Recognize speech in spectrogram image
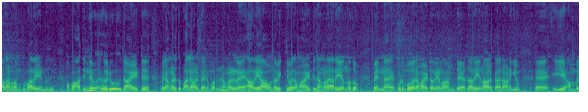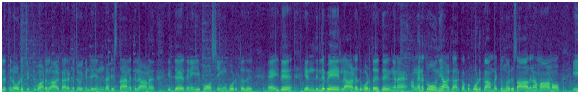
അതാണ് നമുക്ക് പറയേണ്ടത്. അപ്പോൾ അതിന് ഒരു ഇതായിട്ട് ഇപ്പോൾ ഞങ്ങളുടെ അടുത്ത് പല ആൾക്കാരും പറഞ്ഞു ഞങ്ങളെ അറിയാവുന്ന വ്യക്തിപരമായിട്ട് ഞങ്ങളെ അറിയുന്നതും ഇപ്പോൾ എന്നെ കുടുംബപരമായിട്ട് അറിയണം ജയത അറിയുന്ന ആൾക്കാരാണെങ്കിലും ഈ അമ്പലത്തിനോട് ചുറ്റുപാടുള്ള ആൾക്കാരൊക്കെ ചോദിക്കുന്നുണ്ട് എന്തടിസ്ഥാനത്തിലാണ് ഇദ്ദേഹത്തിന് ഈ പോസ്റ്റിംഗ് കൊടുത്തത്? ഇത് എന്തിന്റെ പേരിലാണ് ഇത് കൊടുത്തത്? ഇത് ഇങ്ങനെ അങ്ങനെ തോന്നിയ ആൾക്കാർക്കൊക്കെ കൊടുക്കാൻ പറ്റുന്ന ഒരു സാധനമാണോ ഈ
